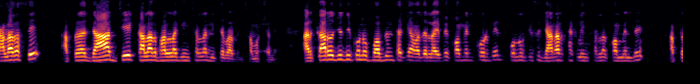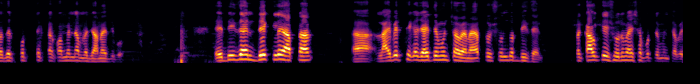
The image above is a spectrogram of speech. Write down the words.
কালার আছে। আপনারা যার যে কালার ভালো লাগে ইনশাল্লাহ নিতে পারবেন, সমস্যা নেই। আর কারও যদি কোনো প্রবলেম থাকে আমাদের লাইভে কমেন্ট করবেন। কোনো কিছু জানার থাকলে ইনশাল্লাহ কমেন্টে আপনাদের প্রত্যেকটা কমেন্ট আমরা জানাই দিব। এই ডিজাইন দেখলে আপনার লাইভের থেকে যাইতে মন চাবে না। এত সুন্দর ডিজাইন কালকে শোরুমে এসে পড়তে মন চাবে।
